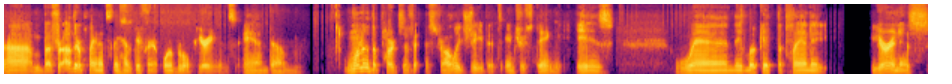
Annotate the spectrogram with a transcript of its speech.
Um, but for other planets, they have different orbital periods. And um, one of the parts of astrology that's interesting is when they look at the planet Uranus,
